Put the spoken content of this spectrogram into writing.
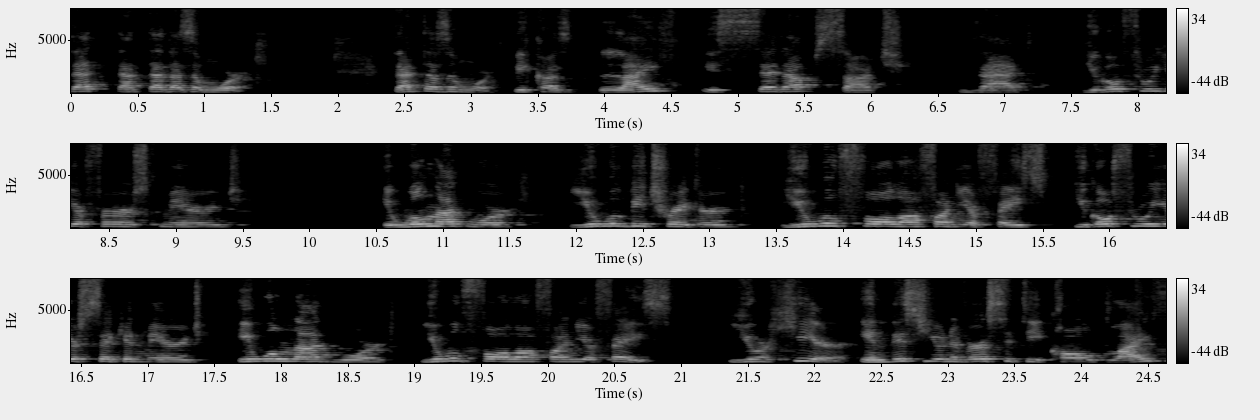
that that that doesn't work that doesn't work because life is set up such that you go through your first marriage it will not work you will be triggered you will fall off on your face you go through your second marriage it will not work you will fall off on your face you're here in this university called life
